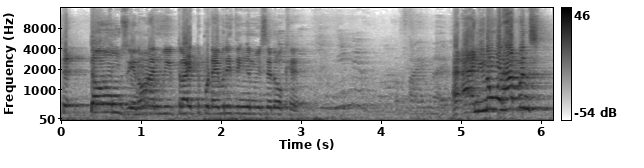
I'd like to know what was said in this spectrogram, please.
t- terms, you know, and we tried to put everything and we said, okay. And, you know what happens?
